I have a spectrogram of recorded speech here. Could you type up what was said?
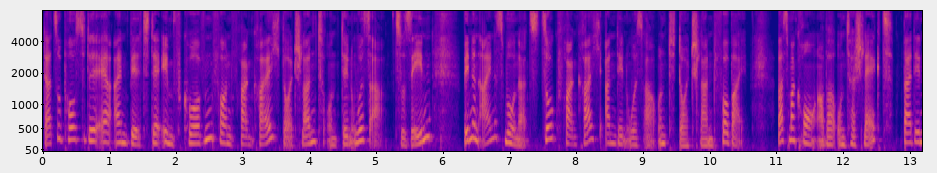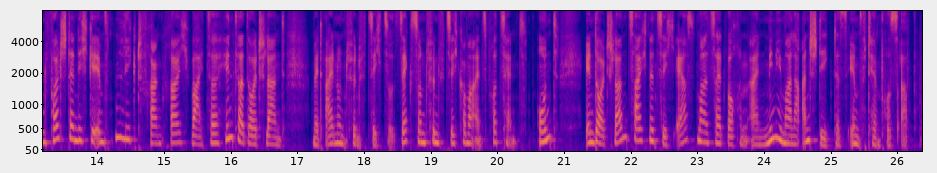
Dazu postete er ein Bild der Impfkurven von Frankreich, Deutschland und den USA. Zu sehen, binnen eines Monats zog Frankreich an den USA und Deutschland vorbei. Was Macron aber unterschlägt, bei den vollständig Geimpften liegt Frankreich weiter hinter Deutschland mit 51 zu 56,1 Prozent. Und in Deutschland zeichnet sich erstmals seit Wochen ein minimaler Anstieg des Impftempos ab.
